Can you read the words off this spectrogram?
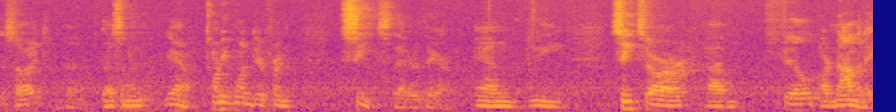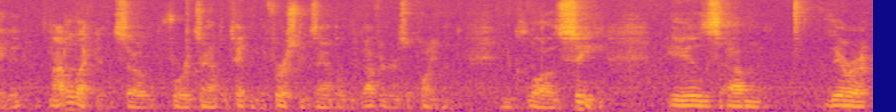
decide? A dozen, yeah, 21 different seats that are there. And the seats are um, filled, are nominated, not elected. So, for example, taking the first example, the governor's appointment in Clause C, is um, there are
